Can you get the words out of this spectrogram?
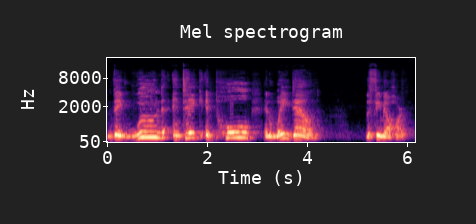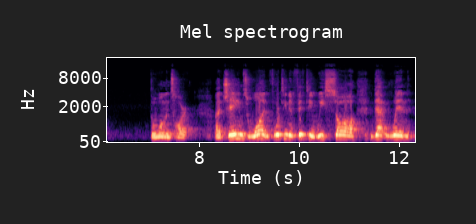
they wound and take and pull and weigh down the female heart, the woman's heart. Uh, James 1 14 and 15, we saw that when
